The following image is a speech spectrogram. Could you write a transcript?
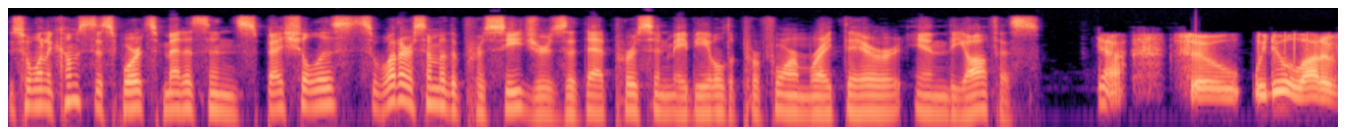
So, when it comes to sports medicine specialists, what are some of the procedures that that person may be able to perform right there in the office? Yeah, so we do a lot of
